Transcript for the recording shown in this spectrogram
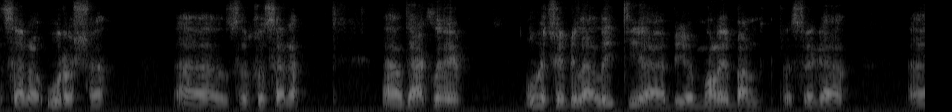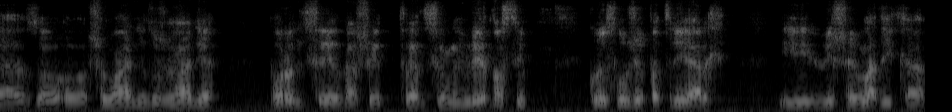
cara Uroša, e, cara A, dakle, uveče je bila litija, bio moleban, pre svega a, za očuvanje, održavanje porodice naše tradicionalne vrijednosti koje služe patrijarh i više vladika.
